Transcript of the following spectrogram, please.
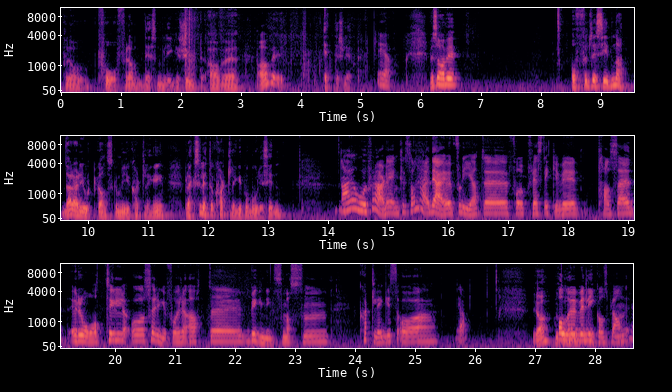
for å få fram det som ligger skjult av, eh, av etterslep. Ja. Men så har vi offentlig siden, da, der er det gjort ganske mye kartlegging. For det er ikke så lett å kartlegge på boligsiden. Nei, hvorfor er det egentlig sånn? Nei, det er jo fordi at uh, folk flest ikke vil ta seg råd til å sørge for at uh, bygningsmassen kartlegges og ja, Ja, holde vedlikeholdsplaner.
